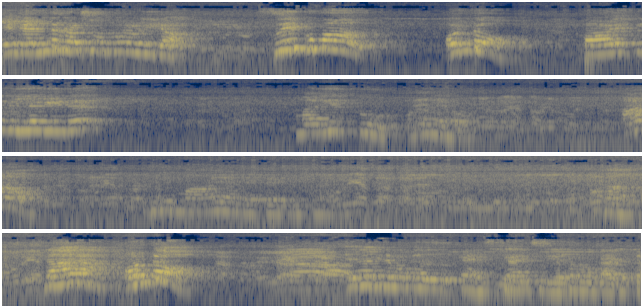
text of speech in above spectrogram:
ഞാൻ രണ്ട് പ്രാവശ്യം ഒന്നും വിളിക്കാം. ശ്രീകുമാർ ഉണ്ടോ? പാളയത്തിലില്ല വീട്? മലിയത്തൂർ അങ്ങനെയാണോ? ആണോ? മായാണ്. ധാരാ, ഉണ്ടോ? എന്നാ പിന്നെ നമുക്ക് ക്യാൻസൽ ചെയ്യാം. നമുക്ക് അടുത്ത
